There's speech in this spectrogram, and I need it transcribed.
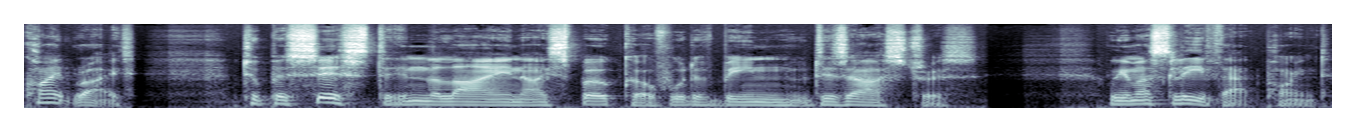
quite right. To persist in the line I spoke of would have been disastrous. We must leave that point.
